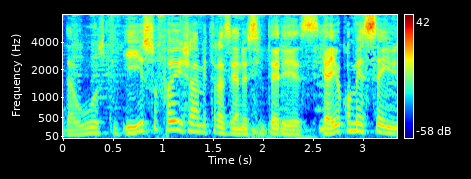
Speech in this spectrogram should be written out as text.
da USP. E isso foi já me trazendo esse interesse. E aí eu comecei,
